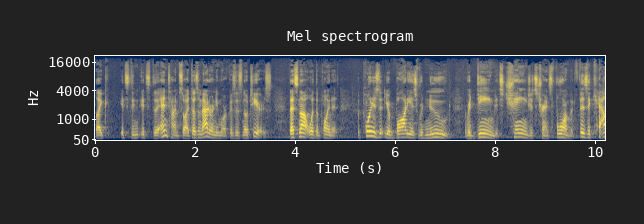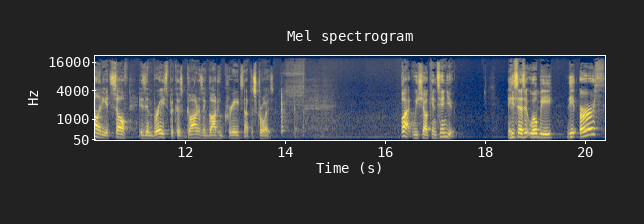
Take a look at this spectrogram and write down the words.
like it's the, it's the end time, so it doesn't matter anymore because there's no tears. That's not what the point is. The point is that your body is renewed, redeemed, it's changed, it's transformed, but physicality itself is embraced because God is a God who creates, not destroys. But we shall continue. He says it will be the earth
